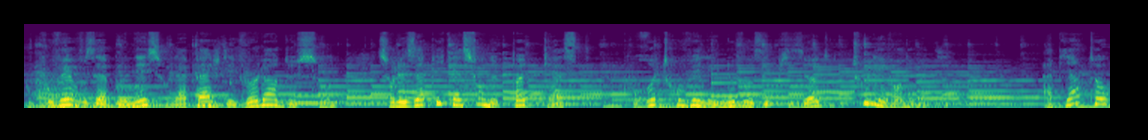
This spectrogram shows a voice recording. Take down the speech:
Vous pouvez vous abonner sur la page des voleurs de sons sur les applications de podcast pour retrouver les nouveaux épisodes tous les vendredis. À bientôt!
